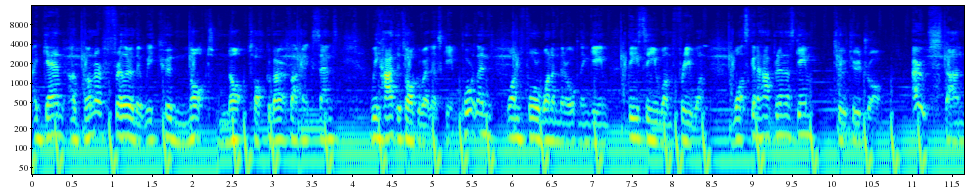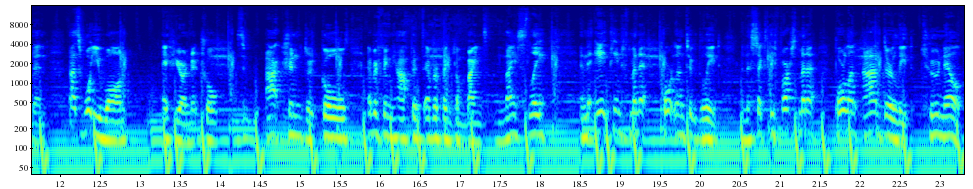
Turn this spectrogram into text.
Again, a gunner thriller that we could not not talk about if that makes sense. We had to talk about this game. Portland won 4-1 in their opening game, DC won 3-1. What's going to happen in this game? 2-2 draw. Outstanding. That's what you want if you're neutral. It's action, there's goals, everything happens, everything combines nicely. In the 18th minute, Portland took the lead. In the 61st minute, Portland add their lead 2 0.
